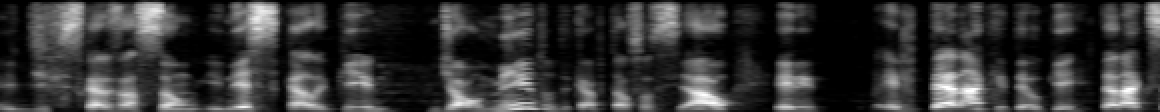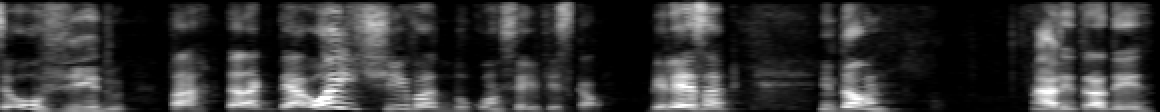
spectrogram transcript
de fiscalização. E nesse caso aqui, de aumento de capital social, ele, ele terá que ter o quê? Terá que ser ouvido, tá? Terá que ter a oitiva do Conselho Fiscal, beleza? Então, a letra D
